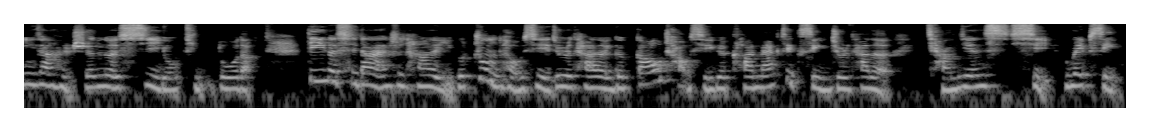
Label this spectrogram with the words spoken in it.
印象很深的戏有挺多的。第一个戏当然是它的一个重头戏，就是它的一个高潮戏，一个 climactic scene，就是它的强奸戏 rape scene。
